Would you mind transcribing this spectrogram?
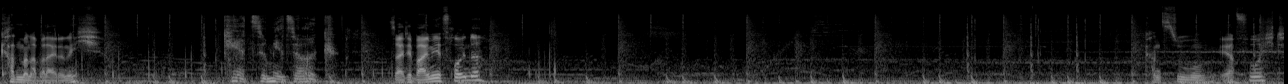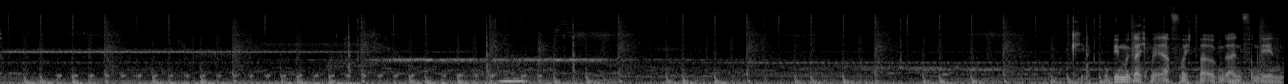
Kann man aber leider nicht. Kehrt zu mir zurück. Seid ihr bei mir, Freunde? kannst du Ehrfurcht? Okay, probieren wir gleich mal Ehrfurcht bei irgendeinem von denen.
